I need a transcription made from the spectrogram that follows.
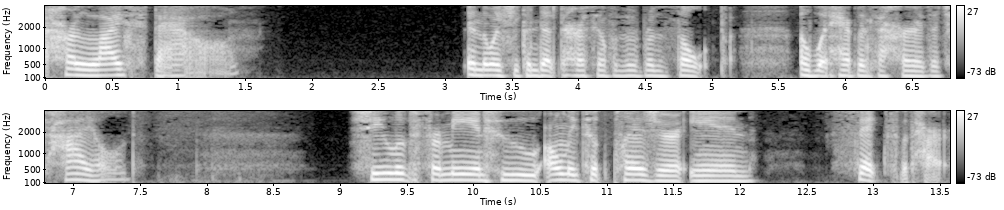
her lifestyle and the way she conducted herself was a result of what happened to her as a child. She looked for men who only took pleasure in sex with her.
